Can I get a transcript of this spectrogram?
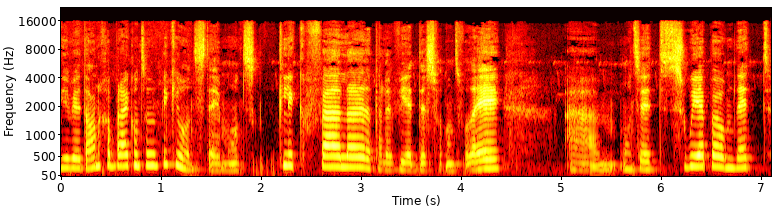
jy weet dan gebruik ons 'n bietjie ons stem. Ons klik vir hulle dat hulle weet dis wat ons wil hê. Ehm um, ons het swepe om net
